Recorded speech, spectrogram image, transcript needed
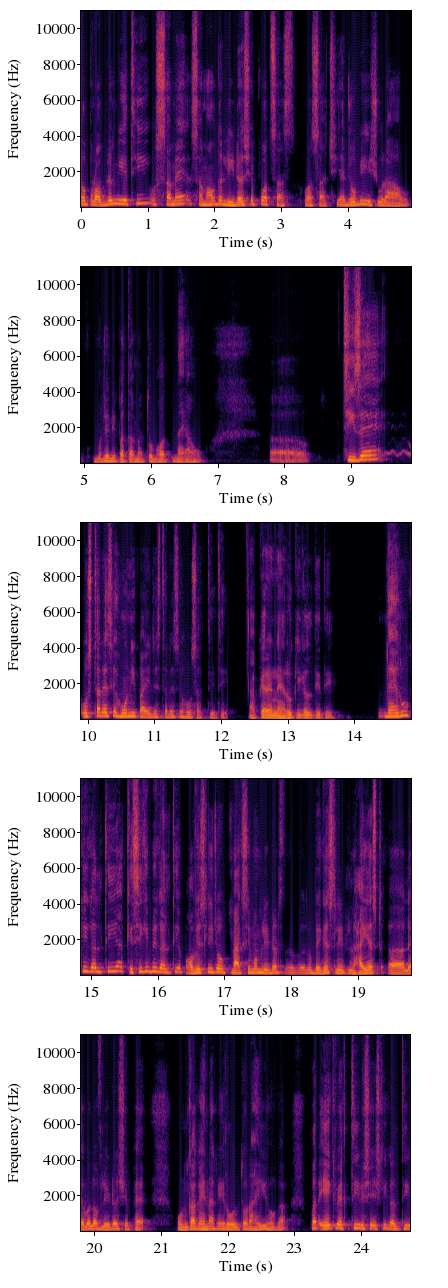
पर प्रॉब्लम ये थी, उस समय समाउ द लीडरशिप वॉज़ सच या जो भी इशू रहा हो, मुझे नहीं पता, मैं तो बहुत नया हूँ। चीज़ें उस तरह से हो नहीं पाई जिस तरह से हो सकती थी। आप कह रहे हैं नेहरू की गलती थी? नेहरू की गलती या किसी की भी गलती ऑब्वियसली जो मैक्सिमम लीडर जो biggest highest level of leadership है, उनका कहीं ना कहीं रोल तो रहा ही होगा। पर एक व्यक्ति विशेष की गलती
